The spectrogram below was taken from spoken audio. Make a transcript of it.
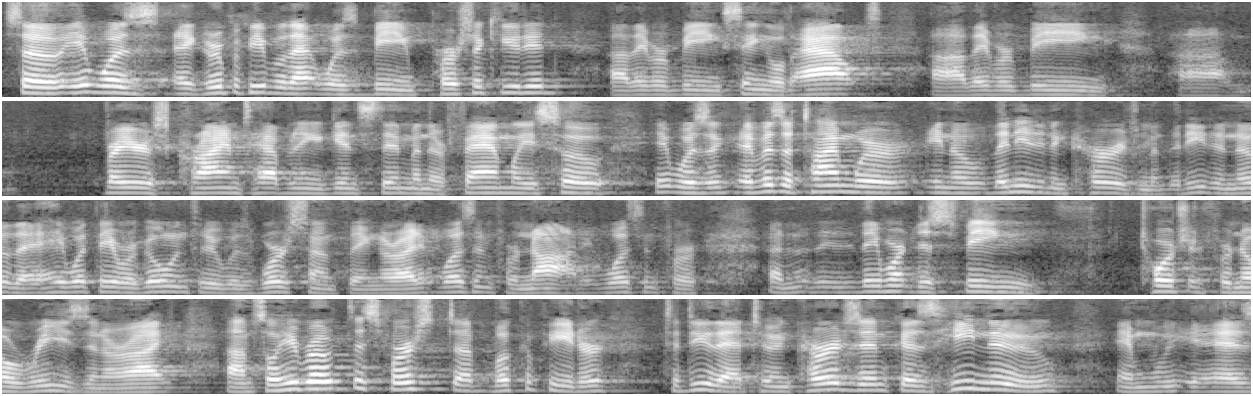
so it was a group of people that was being persecuted. Uh, they were being singled out. Uh, they were being um, various crimes happening against them and their families. So it was a, it was a time where you know they needed encouragement. They needed to know that hey, what they were going through was worth something. All right, it wasn't for naught. It wasn't for uh, they weren't just being tortured for no reason. All right. Um, so he wrote this first uh, book of Peter to do that to encourage them because he knew, and we, as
